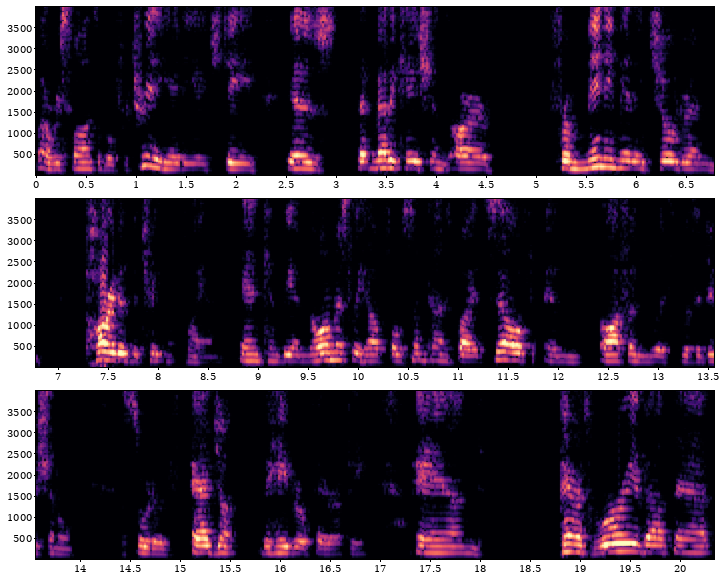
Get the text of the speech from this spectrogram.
are responsible for treating ADHD, is that medications are for many, many children part of the treatment plan and can be enormously helpful, sometimes by itself and often with, with additional sort of adjunct behavioral therapy. And parents worry about that.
